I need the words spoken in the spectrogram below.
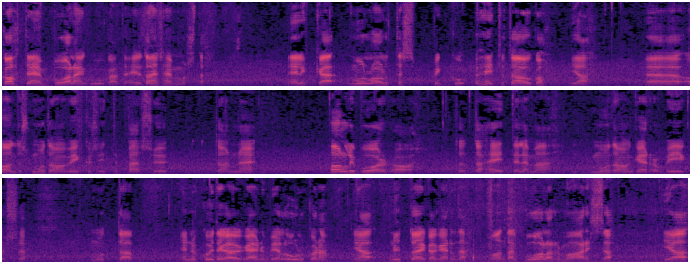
kahteen puoleen kuukauteen, jotain semmoista. Eli mulla on ollut tässä pikku heittotauko ja öö, on tässä muutama viikko sitten päässyt tonne hallivuoroa tota, heittelemään muutaman kerran viikossa. Mutta en ole kuitenkaan käynyt vielä ulkona ja nyt on eka kerta, mä oon täällä Puolarmaarissa ja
